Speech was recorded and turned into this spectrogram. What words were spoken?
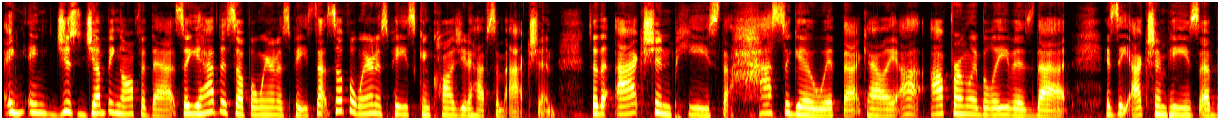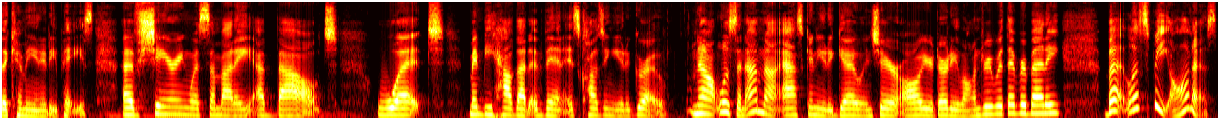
and, and just jumping off of that. So you have the self awareness piece. That self awareness piece can cause you to have some action. So the action piece that has to go with that, Callie, I, I firmly believe is that is the action piece of the community piece of sharing with somebody about what maybe how that event is causing you to grow. Now, listen, I'm not asking you to go and share all your dirty laundry with everybody, but let's be honest.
